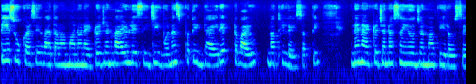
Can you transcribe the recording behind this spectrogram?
તે શું કરશે? વાતાવરણમાંનો નાઇટ્રોજન વાયુ લેશે જે વનસ્પતિ ડાયરેક્ટ વાયુ નથી લઈ શકતી ને નાઇટ્રોજનના સંયોજનમાં ફેરવશે.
